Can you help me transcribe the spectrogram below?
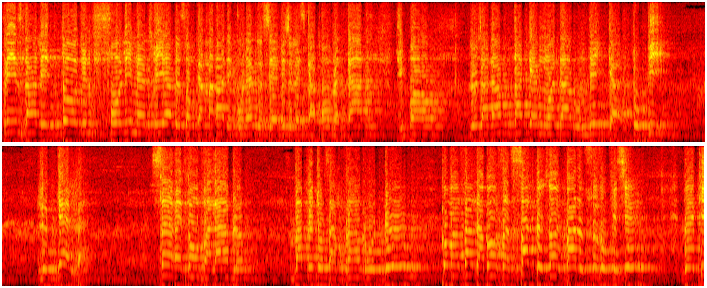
Prise dans les taux d'une folie meurtrière de son camarade et collègue de service de l'escadron 24 du port, le gendarme Takem Wanda Rundik Topi lequel, sans raison valable, va plutôt s'en prendre aux deux, commençant d'abord sa salle besogne par le sous-officier, vers qui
